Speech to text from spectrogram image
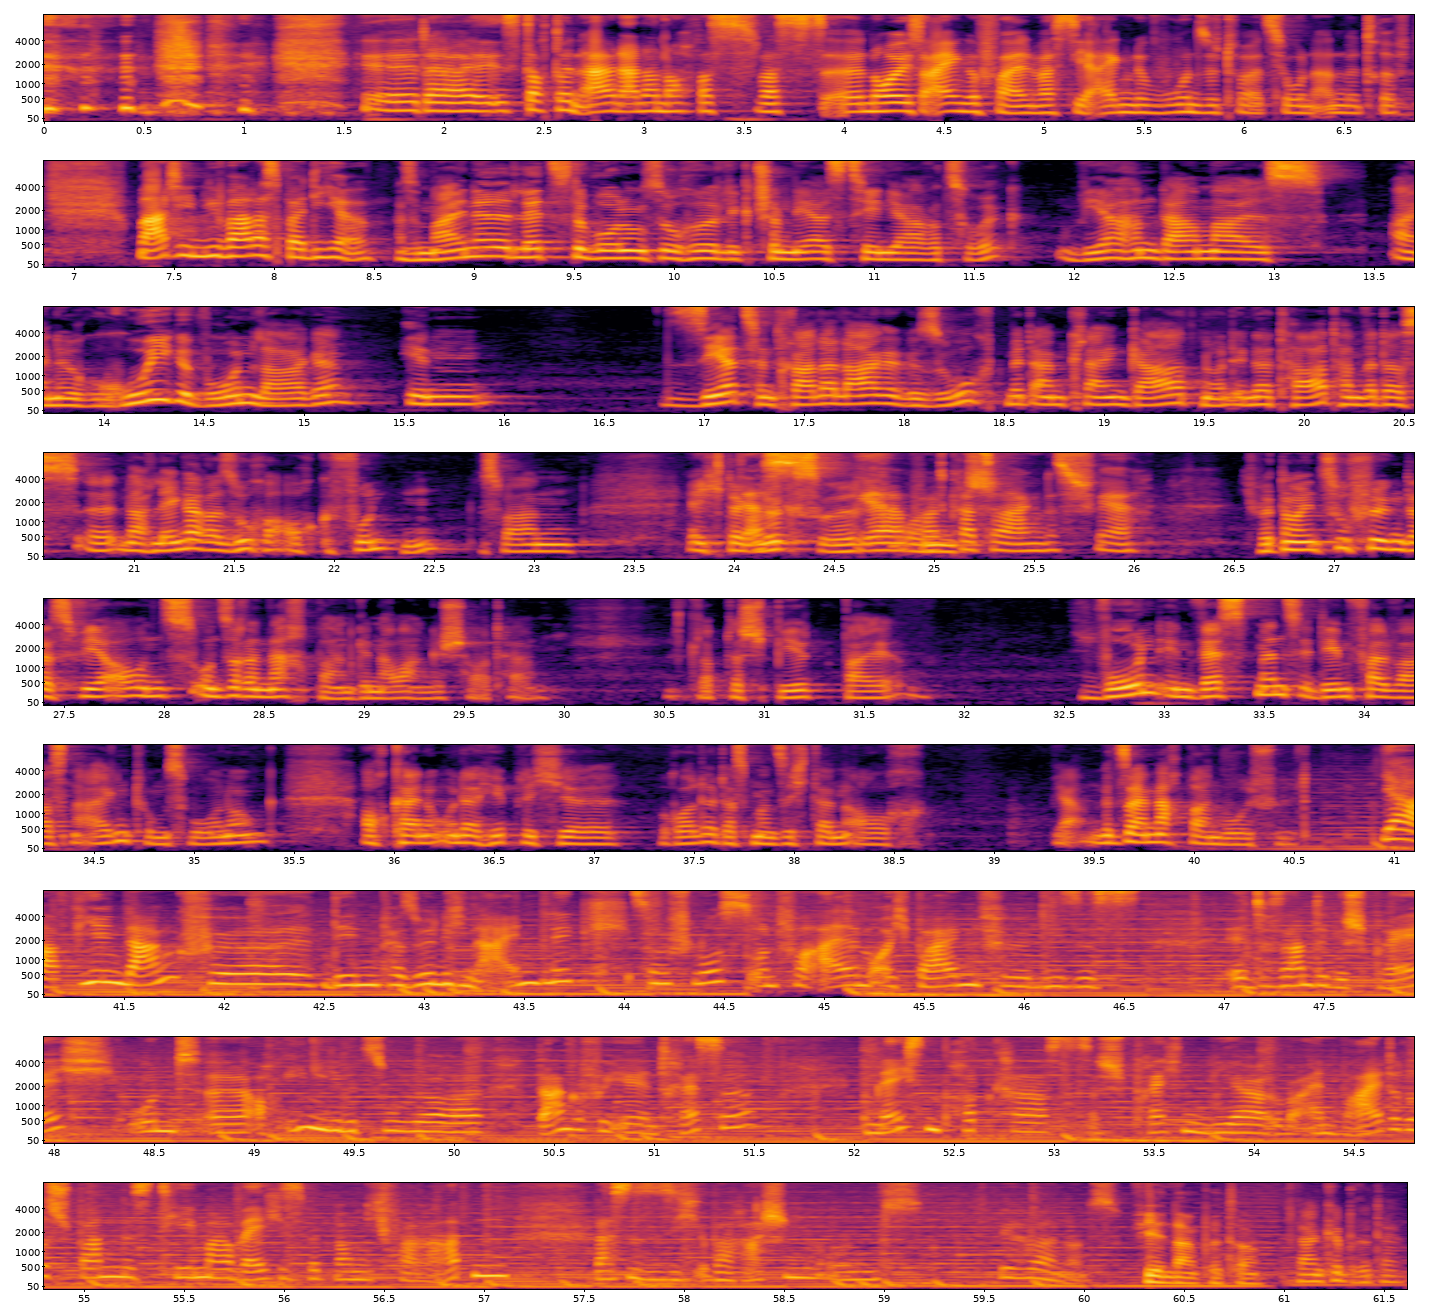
Äh, da ist doch den einen oder anderen noch was, was äh, Neues eingefallen, was die eigene Wohnsituation anbetrifft. Martin, wie war das bei dir? Also meine letzte Wohnungssuche liegt schon mehr als zehn Jahre zurück. Wir haben damals eine ruhige Wohnlage in sehr zentraler Lage gesucht mit einem kleinen Garten und in der Tat haben wir das äh, nach längerer Suche auch gefunden. Das war ein echter das, Glücksriff. Ja, wollte gerade sagen, das ist schwer. Ich würde noch hinzufügen, dass wir uns unsere Nachbarn genau angeschaut haben. Ich glaube, das spielt bei Wohninvestments, in dem Fall war es eine Eigentumswohnung, auch keine unerhebliche Rolle, dass man sich dann auch ja, mit seinen Nachbarn wohlfühlt. Ja, vielen Dank für den persönlichen Einblick zum Schluss und vor allem euch beiden für dieses interessante Gespräch und äh, auch Ihnen, liebe Zuhörer, danke für Ihr Interesse. Im nächsten Podcast sprechen wir über ein weiteres spannendes Thema, welches wird noch nicht verraten. Lassen Sie sich überraschen und wir hören uns. Vielen Dank, Britta. Danke, Britta.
